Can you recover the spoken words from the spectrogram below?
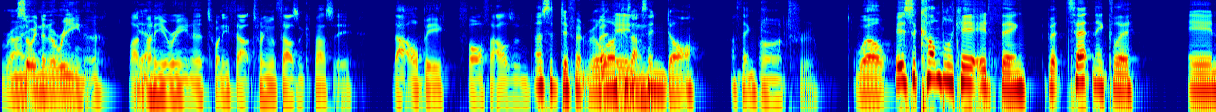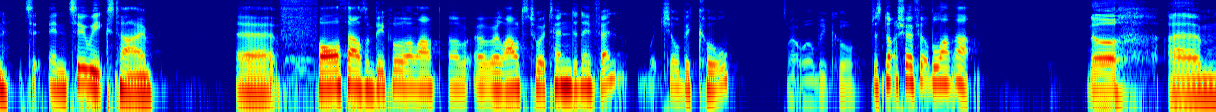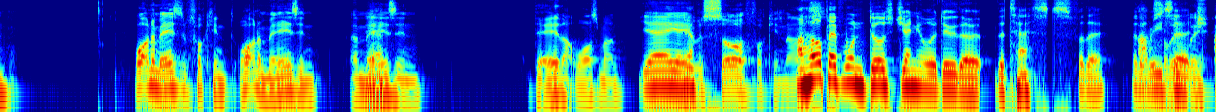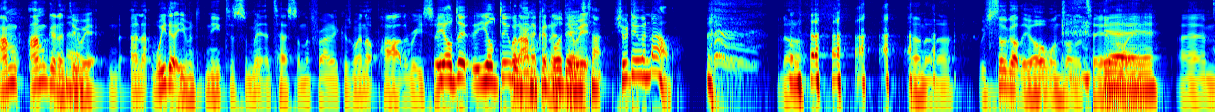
Right. So in an arena, like Yeah. Manny Arena, 20,000 21,000 capacity, that'll be 4,000. that's a different rule because that's indoor. I think Oh, true. Well, it's a complicated thing, but technically, in t- in two weeks' time, uh, four thousand people are allowed are, are allowed to attend an event, which will be cool. that will be cool. Just not sure if it'll be like that. No, um, what an amazing fucking, what an amazing, amazing day that was, man. Yeah, yeah, yeah. It was so fucking nice. I hope everyone does genuinely do the the tests for the for the Absolutely. research. I'm I'm gonna do Yeah. it, and we don't even need to submit a test on the Friday because we're not part of the But research. you'll do you'll do But it in I'm a couple gonna of do days' it. time. Should we do it now? No, no, no, no. We've still got the old ones on the table. Yeah, here. yeah. Um,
